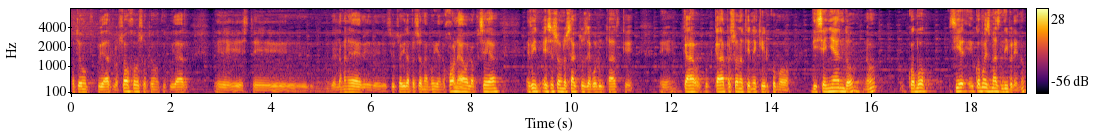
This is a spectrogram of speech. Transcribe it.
o tengo que cuidar los ojos, o tengo que cuidar eh, este, la manera de, si soy una persona muy enojona o lo que sea. En fin, esos son los actos de voluntad que eh, cada, persona tiene que ir como diseñando, ¿no? Cómo, si, cómo es más libre, ¿no?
